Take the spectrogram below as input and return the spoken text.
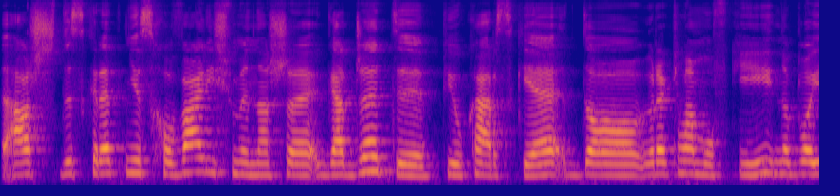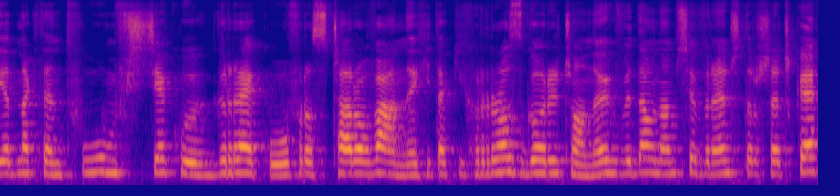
aż dyskretnie schowaliśmy nasze gadżety piłkarskie do reklamówki, no bo jednak ten tłum wściekłych Greków, rozczarowanych i takich rozgoryczonych wydał nam się wręcz troszeczkę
